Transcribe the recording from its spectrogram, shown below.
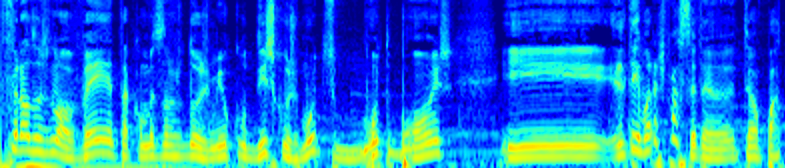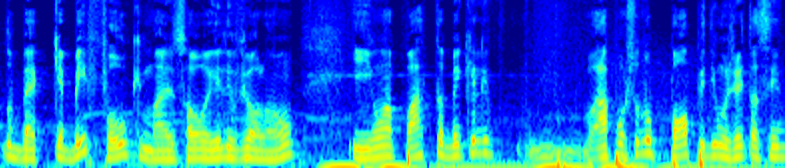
final dos anos 90, começo dos anos 2000, com discos muito, muito bons. E ele tem várias facetas. né? Tem uma parte do Beck que é bem folk, mas só ele e o violão. E uma parte também que ele apostou no pop de um jeito assim,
